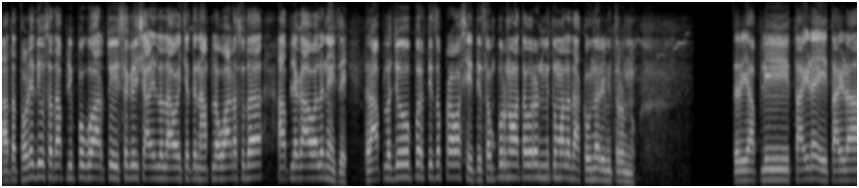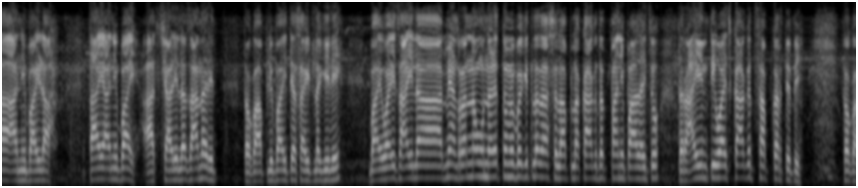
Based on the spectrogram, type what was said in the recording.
आता थोड्या दिवसात आपली पगू आरचो ही सगळी शाळेला लावायच्या आणि आपला वाडा सुद्धा आपल्या गावाला न्यायचा आहे तर आपला जो परतीचा प्रवास आहे ते संपूर्ण वातावरण मी तुम्हाला दाखवणार आहे मित्रांनो. तर ही आपली तायडा आहे तायडा आणि बायडा. ताय आणि बाय आज शाळेला जाणार आहेत. तर का आपली बाई त्या साईडला गेले. बाय वाईच आईला मेंढरांना उन्हाळ्यात तुम्ही बघितलंच असेल आपला कागदात पाणी पाजायचो. तर आईन ती वाईच कागद साफ करते ते. हो का?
